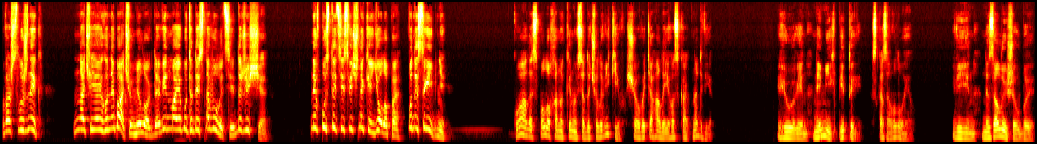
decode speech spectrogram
Ваш служник? Наче я його не бачив, мілорде. Він має бути десь на вулиці, де ж іще. Не впусти ці свічники, йолопе, вони срібні. Куале сполохано кинувся до чоловіків, що витягали його скарб на двір. Гюрін не міг піти, сказав Лоял. Він не залишив би.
